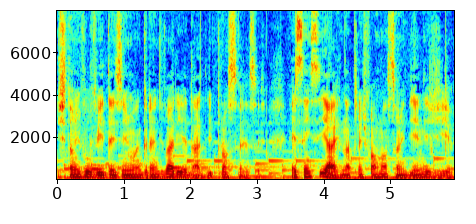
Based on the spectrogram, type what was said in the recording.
estão envolvidas em uma grande variedade de processos essenciais na transformação de energia,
